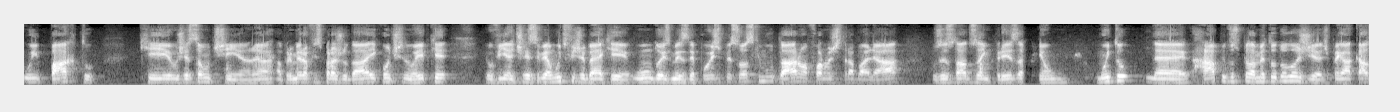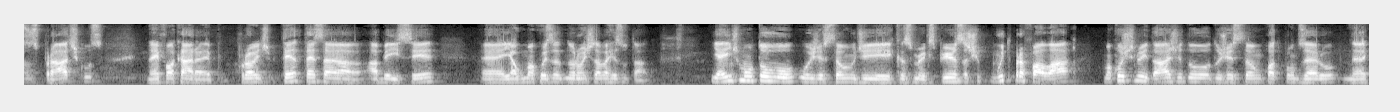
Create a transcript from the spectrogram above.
o impacto que o Gestão tinha, né? A primeira eu fiz para ajudar e continuei porque eu vinha, a gente recebia muito feedback um, dois meses depois de pessoas que mudaram a forma de trabalhar, os resultados da empresa vinham muito né, rápidos pela metodologia, de pegar casos práticos né, e falar, cara, é, provavelmente testa A, B e C é, e alguma coisa normalmente dava resultado. E aí a gente montou o, o gestão de Customer Experience, acho muito para falar uma continuidade do, do gestão 4.0 né,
